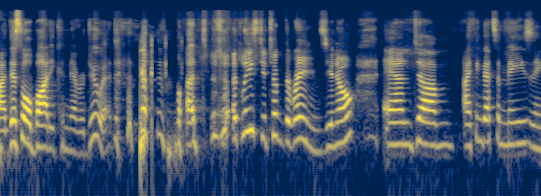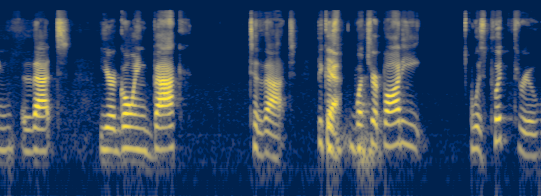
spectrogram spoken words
Uh, this old body could never do it, but at least you took the reins, you know? And um, I think that's amazing that you're going back to that because Yeah. what your body was put through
